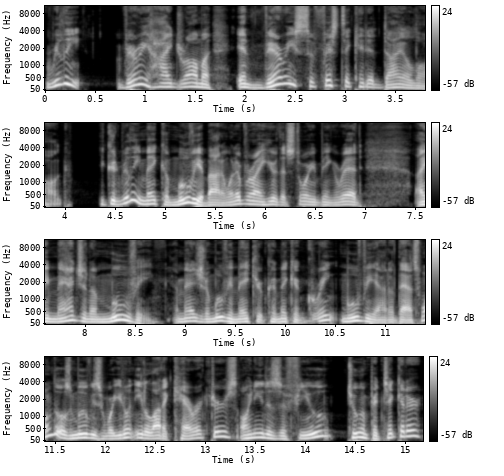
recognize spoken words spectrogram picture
really very high drama and very sophisticated dialogue. You could really make a movie about it. Whenever I hear that story being read, I imagine a movie. Imagine a movie maker could make a great movie out of that. It's one of those movies where you don't need a lot of characters. All you need is a few, two in particular,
